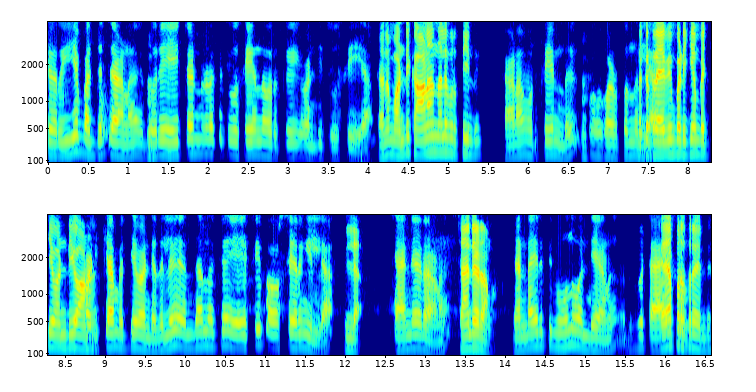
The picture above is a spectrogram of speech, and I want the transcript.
ചെറിയ ബഡ്ജറ്റ് ആണ്. ഇതൊരു എയ്റ്റ് ഹൺഡ്രഡ് ഒക്കെ ചൂസ് ചെയ്യുന്നവർക്ക് ഈ വണ്ടി ചൂസ് ചെയ്യാം. കാരണം വണ്ടി കാണാൻ നല്ല വൃത്തിയുണ്ട്. കാണാൻ വൃത്തിയുണ്ട്. കുഴപ്പമൊന്നുമില്ല. ഡ്രൈവിംഗ് പഠിക്കാൻ പറ്റിയ വണ്ടിയാണ് പഠിക്കാൻ പറ്റിയ വണ്ടി. അതിൽ എന്താന്ന് വെച്ചാൽ എ സി പവർ സ്റ്റിയറിംഗ് ഇല്ല. ഇല്ല. സ്റ്റാൻഡേർഡ് ആണ്. സ്റ്റാൻഡേർഡ് ആണ്. രണ്ടായിരത്തി മൂന്ന് വണ്ടിയാണ്. പേപ്പർ എത്രയുണ്ട്?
